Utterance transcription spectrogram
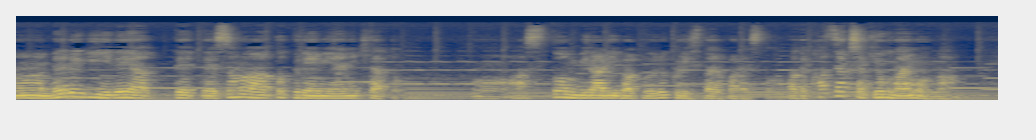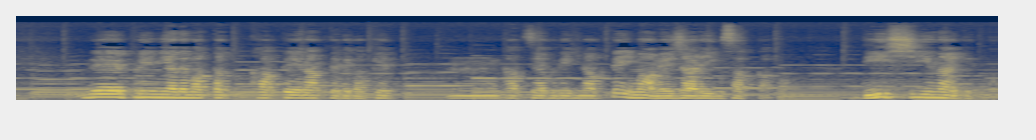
うん、ベルギーでやってて、その後プレミアに来たと。うん、アストン、ビラ、リバプール、クリスタルパレスと。だって活躍した記憶ないもんな。で、プレミアで全く勝てなくててか、けうん活躍できなくて、今はメジャーリーグサッカーと。DC ユナイテッド。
